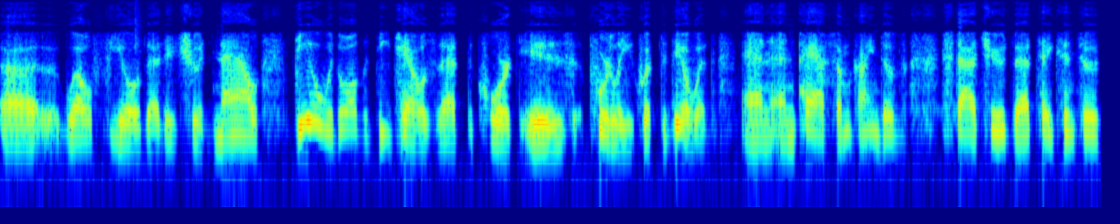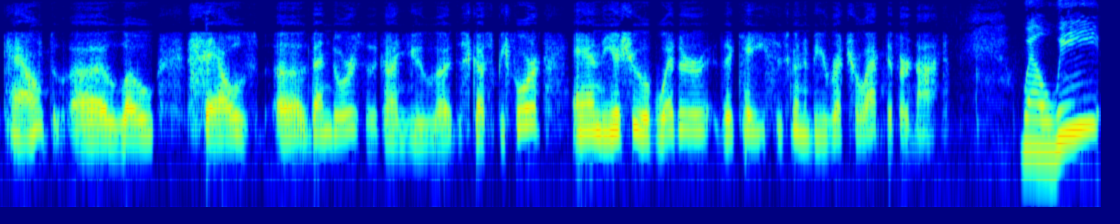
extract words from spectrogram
uh, well feel that it should now deal with all the details that the court is poorly equipped to deal with, and and pass some kind of statute that takes into account uh, low sales uh, vendors, the kind you uh, discussed before, and the issue of whether the case is going to be retroactive or not. Well, we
